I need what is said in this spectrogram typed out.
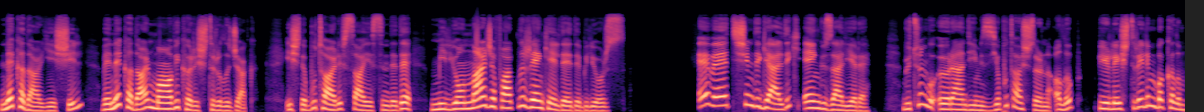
ne kadar yeşil ve ne kadar mavi karıştırılacak. İşte bu tarif sayesinde de milyonlarca farklı renk elde edebiliyoruz. Evet, şimdi geldik en güzel yere. Bütün bu öğrendiğimiz yapı taşlarını alıp birleştirelim bakalım.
